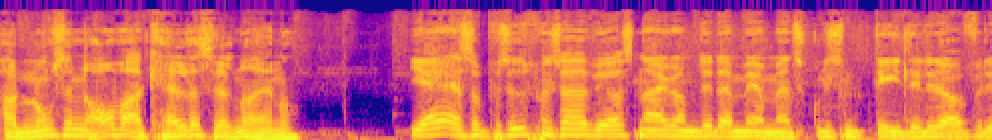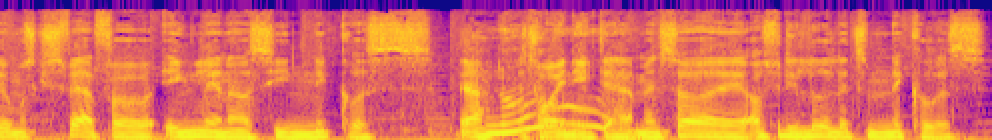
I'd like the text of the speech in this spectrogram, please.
Har du nogensinde overvejet at kalde dig selv noget andet? Ja, altså på et tidspunkt så havde vi også snakket om det der med, at man skulle ligesom dele det lidt op, for det er måske svært for englænder at sige Nicholas. Ja. Nå. Jeg tror egentlig ikke, det er. Men så øh, også fordi det lyder lidt som Nicholas.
